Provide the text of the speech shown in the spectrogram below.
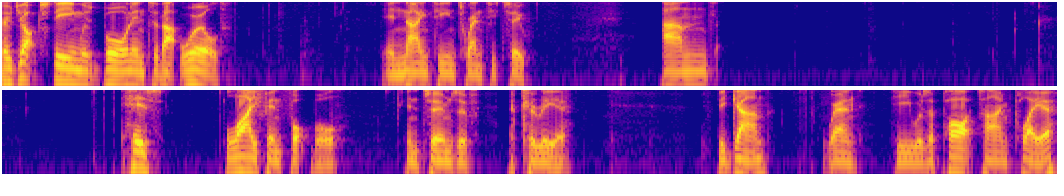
So Jock Stein was born into that world in 1922. And his life in football, in terms of a career, began when he was a part time player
